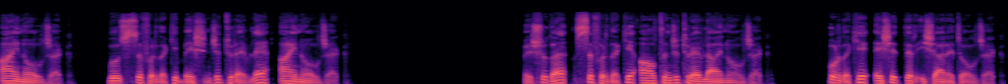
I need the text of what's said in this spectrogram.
aynı olacak. Bu sıfırdaki 5. türevle aynı olacak. Ve şu da sıfırdaki 6. türevle aynı olacak. Buradaki eşittir işareti olacak.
